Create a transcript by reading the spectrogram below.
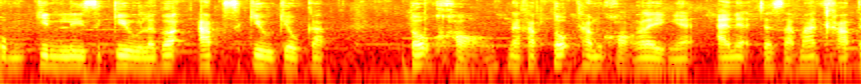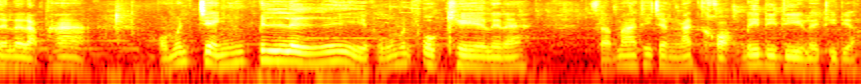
ผมกินรีสกิลแล้วก็อัพสกิลเกี่ยวกับโต๊ะของนะครับโต๊ะทำของอะไรอย่างเงี้ยอันเนี้ยจะสามารถคราฟได้ระดับ 5 ผมมันเจ๋งไปเลย ผมว่ามันโอเคเลยนะ สามารถที่จะงัดของได้ดี ๆ เลยทีเดียว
